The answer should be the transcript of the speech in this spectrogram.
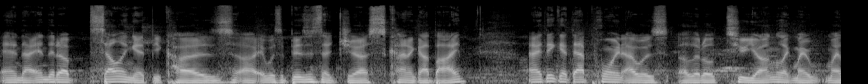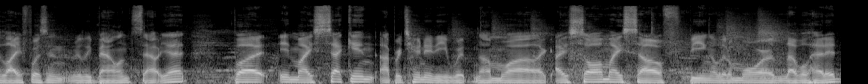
And I ended up selling it because uh, it was a business that just kind of got by. And I think at that point I was a little too young, like my, my life wasn't really balanced out yet. But in my second opportunity with Nom Wah, like I saw myself being a little more level-headed,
